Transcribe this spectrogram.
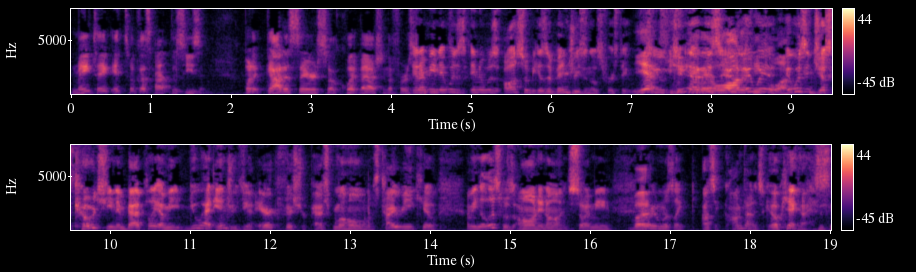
may take. It took us half the season, but it got us there. So quit bashing the first. And I mean, it was and it was also because of injuries in those first eight weeks. Yes, we had a lot of it, was- people out. It wasn't just coaching and bad play. I mean, you had injuries. You had Eric Fisher, Patrick Mahomes, Tyreek Hill. I mean, the list was on and on. So I mean, But- everyone was like, "I was like, calm down, it's okay, guys."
